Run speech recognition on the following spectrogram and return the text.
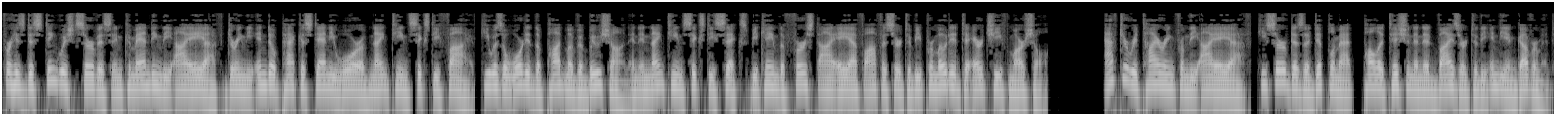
For his distinguished service in commanding the IAF during the Indo-Pakistani War of 1965, he was awarded the Padma Vibhushan and in 1966 became the first IAF officer to be promoted to Air Chief Marshal. After retiring from the IAF, he served as a diplomat, politician and advisor to the Indian government.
